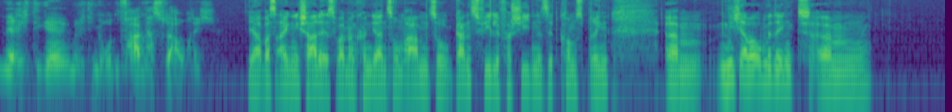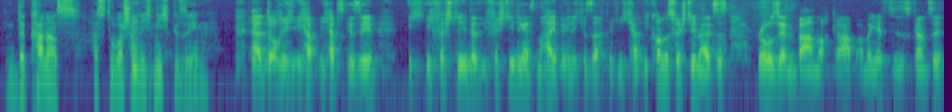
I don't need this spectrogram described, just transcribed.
eine richtige, einen richtigen roten Faden hast du da auch nicht. Ja, was eigentlich schade ist, weil man könnte ja in so einem Abend so ganz viele verschiedene Sitcoms bringen. Ähm, nicht aber unbedingt ähm, The Cunners hast du wahrscheinlich hm. nicht gesehen. Äh, doch, ich, ich habe es gesehen. Ich, ich verstehe das, ich verstehe den ganzen Hype ehrlich gesagt nicht. Ich, ich konnte es verstehen, als es Roseanne Barr noch gab, aber jetzt dieses ganze,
